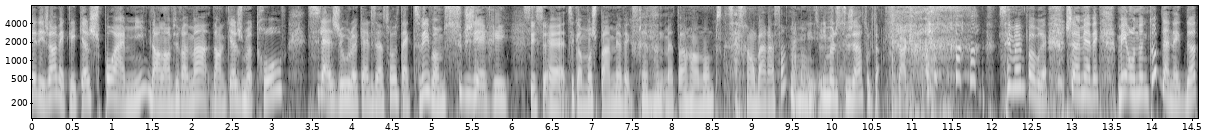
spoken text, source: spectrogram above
s'il y a des gens avec lesquels je suis pas amie dans l'environnement dans lequel je me trouve, si la géolocalisation est activée, il va me suggérer. C'est ça. Euh, tu sais, comme moi, je suis pas amie avec Fred, notre metteur en nom, parce que ça serait embarrassant. Oh il, il, me le suggère tout le temps. C'est même pas vrai. Je suis amie avec. Mais on a une couple d'anecdotes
